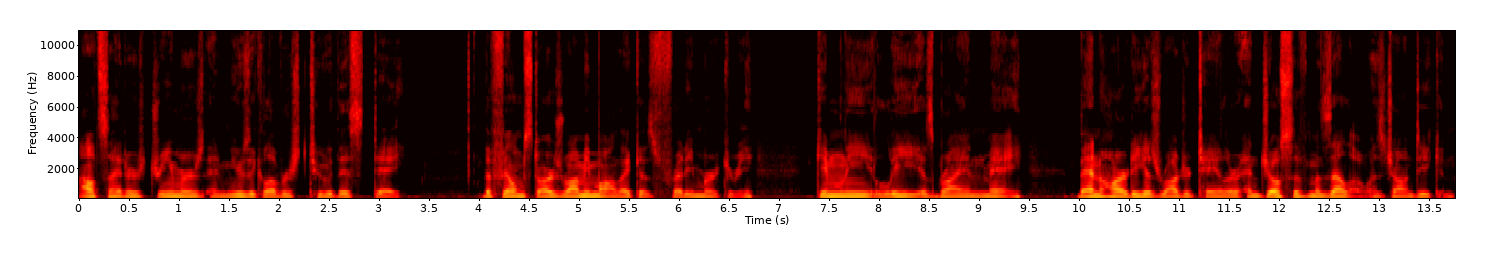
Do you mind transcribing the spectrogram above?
outsiders, dreamers, and music lovers to this day. The film stars Rami Malek as Freddie Mercury, Gwilym Lee as Brian May, Ben Hardy as Roger Taylor, and Joseph Mazzello as John Deacon.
